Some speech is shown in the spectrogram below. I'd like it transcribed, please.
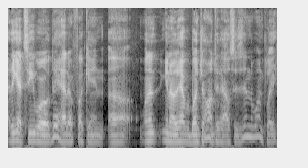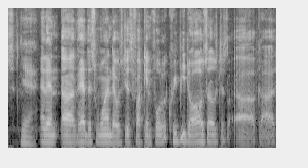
I think at SeaWorld they had a fucking uh one of, you know they have a bunch of haunted houses in the one place, Yeah. and then uh they had this one that was just fucking full of creepy dolls. I was just like, oh god,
